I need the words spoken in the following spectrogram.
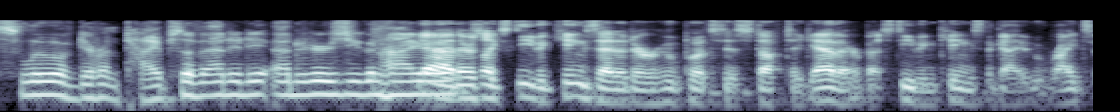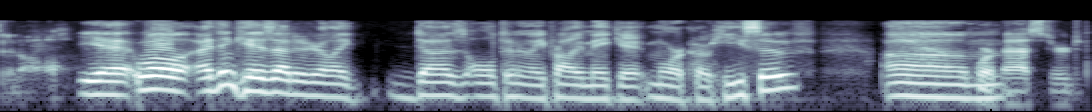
slew of different types of edit- editors you can hire. Yeah, there's like Stephen King's editor who puts his stuff together, but Stephen King's the guy who writes it all. Yeah, well, I think his editor like does ultimately probably make it more cohesive. Um, Poor bastard.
